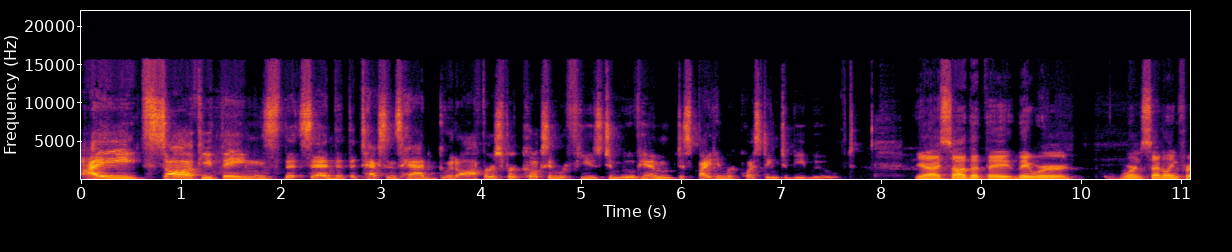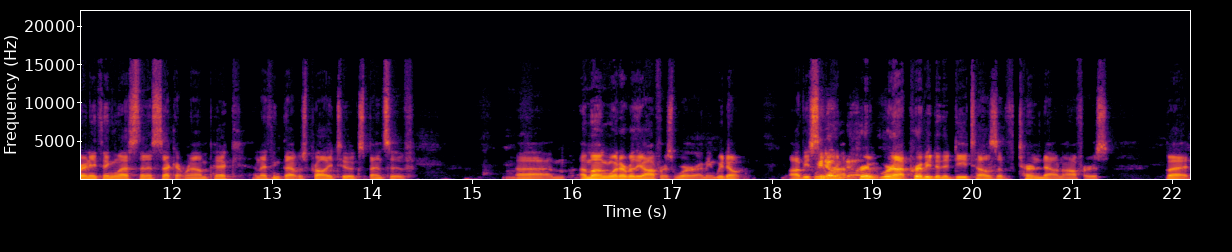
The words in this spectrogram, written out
I saw a few things that said that the Texans had good offers for Cooks and refused to move him despite him requesting to be moved. Yeah, I saw that they they were weren't settling for anything less than a second round pick, and I think that was probably too expensive um, among whatever the offers were. I mean, we don't obviously We are don't pri- we're not privy to the details of turned down offers, but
